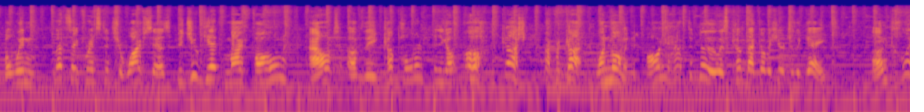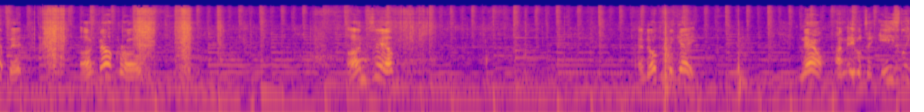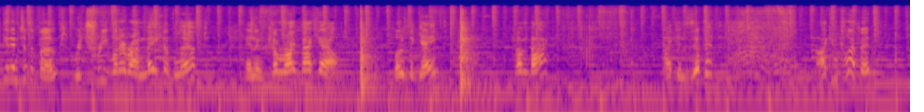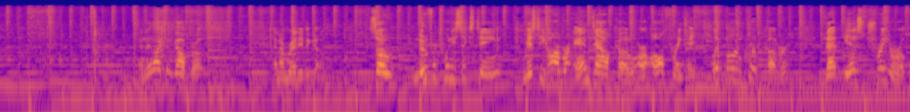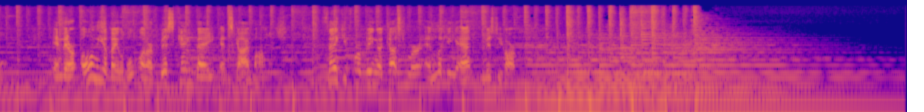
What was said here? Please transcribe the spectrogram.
But when, let's say for instance, your wife says, did you get my phone out of the cup holder? And you go, oh gosh, I forgot. One moment. All you have to do is come back over here to the gate, unclip it, unvelcro, unzip, and open the gate. Now I'm able to easily get into the boat, retrieve whatever I may have left, and then come right back out. Close the gate, come back, I can zip it, I can clip it, and then I can Velcro, and I'm ready to go. So new for 2016, Misty Harbor and Dowco are offering a clip-on clip cover that is trailerable, and they're only available on our Biscayne Bay and Sky models. Thank you for being a customer and looking at Misty Harbor.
